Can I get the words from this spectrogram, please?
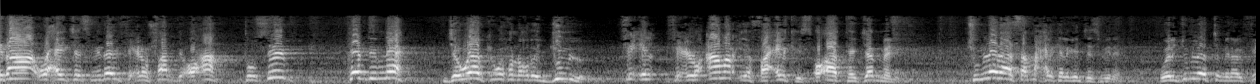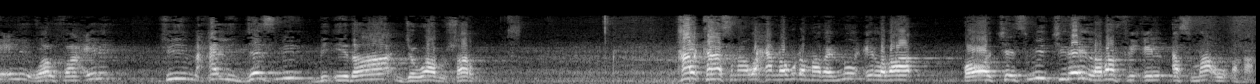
idaa waxay jasmiday ficlu shardi oo ah tusiib kadibna jawaabkii wuxuu noqday jumlo ficlu amar iyo faacilkiis oo ah tajamali. Jumladaasa maxalka laga jasmina waljumlatu min alficli wاlfaacili fii maxali jasmin biidaa jawaabu shard. Halkaasna waxaa noogu dhammaaday nuucii labaad oo jasmi jiray laba ficil asmaa uu ahaa.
